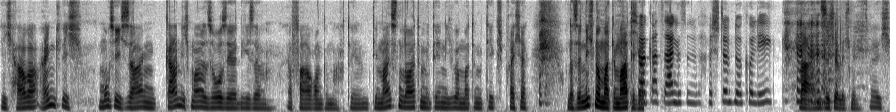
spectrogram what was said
Ich habe eigentlich, muss ich sagen, gar nicht mal so sehr diese Erfahrung gemacht. Die, die meisten Leute, mit denen ich über Mathematik spreche, und das sind nicht nur Mathematiker. Ich wollte gerade sagen, das sind bestimmt nur Kollegen. Nein, sicherlich nicht. Ich,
